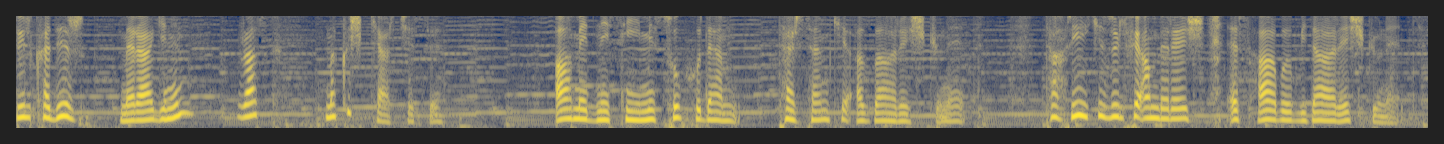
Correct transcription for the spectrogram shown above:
Abdülkadir Meragi'nin Rast Nakış Kerçesi. Ahmet Nesimi Subhudem Tersem ki azareş künet. Tahriki Zülfi Ambereş Eshabı bidareş künet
